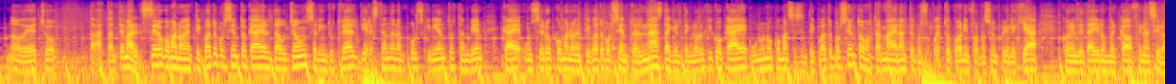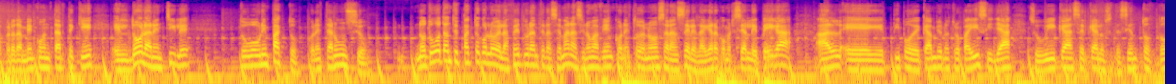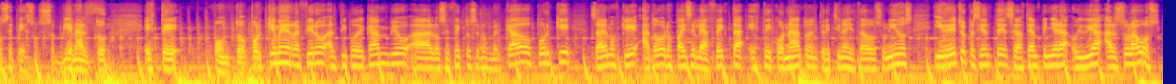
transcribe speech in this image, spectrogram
no, de hecho, bastante mal. 0,94% cae el Dow Jones, el industrial y el Standard Poor's 500 también cae un 0,94%. El Nasdaq, el tecnológico, cae un 1,64%. Vamos a estar más adelante, por supuesto, con información privilegiada, con el detalle de los mercados financieros. Pero también comentarte que el dólar en Chile tuvo un impacto con este anuncio no tuvo tanto impacto con lo de la FED durante la semana, sino más bien con esto de nuevos aranceles. La guerra comercial le pega al eh, tipo de cambio en nuestro país y ya se ubica cerca de los 712 pesos, bien alto este punto. ¿Por qué me refiero al tipo de cambio, a los efectos en los mercados? Porque sabemos que a todos los países le afecta este conato entre China y Estados Unidos y de hecho el presidente Sebastián Piñera hoy día alzó la voz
